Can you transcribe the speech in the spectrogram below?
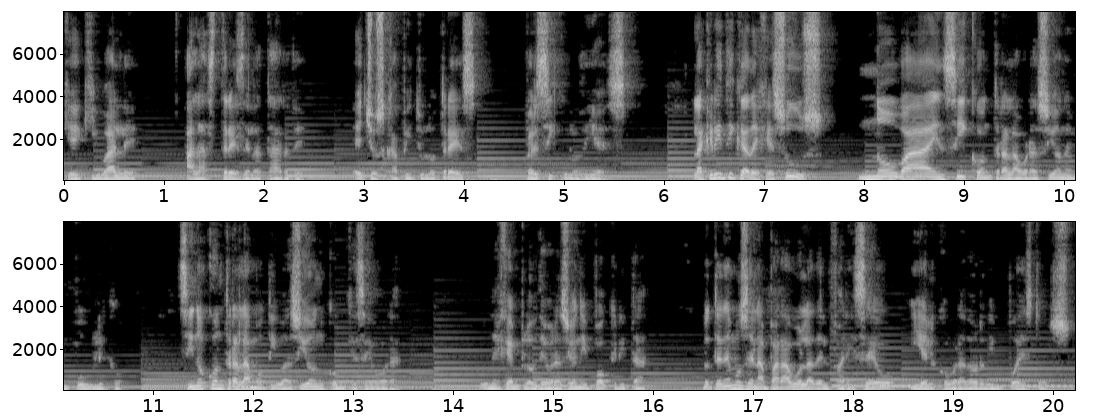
que equivale a las 3 de la tarde. Hechos capítulo 3, versículo 10. La crítica de Jesús no va en sí contra la oración en público, sino contra la motivación con que se ora. Un ejemplo de oración hipócrita lo tenemos en la parábola del fariseo y el cobrador de impuestos,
